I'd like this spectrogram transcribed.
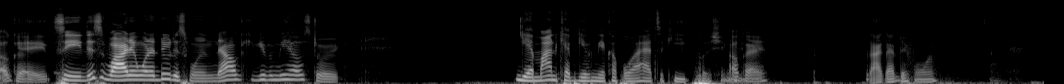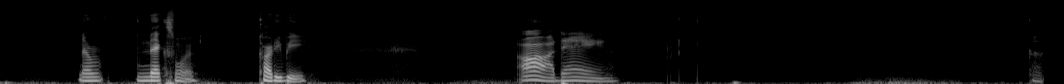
Okay. See, this is why I didn't want to do this one. Now keep giving me Hellstork. Yeah, mine kept giving me a couple. I had to keep pushing. Okay. Now I got a different one. Number next one, Cardi B. Ah, dang. Cause?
